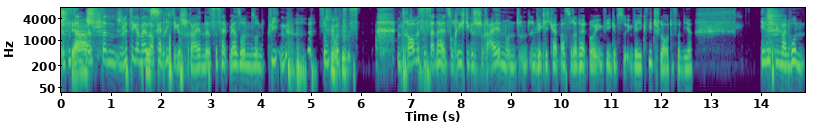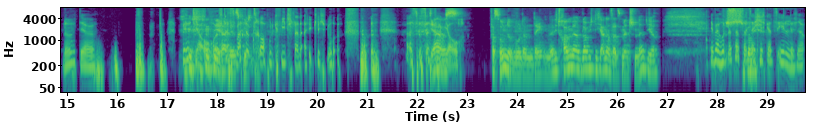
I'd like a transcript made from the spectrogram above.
Das ist, ja, dann, das ist dann witzigerweise auch kein richtiges Schreien. Das ist halt mehr so ein, so ein Quieken. so ein kurzes. Im Traum ist es dann halt so richtiges Schreien und, und in Wirklichkeit machst du dann halt nur irgendwie, gibst du irgendwelche Quietschlaute von dir. Ähnlich wie mein Hund, ne? Der bellt ja auch öfters ja, mal im Traum und quietscht dann eigentlich nur. das ist das ja, mir auch. Was Hunde wohl dann denken. Ne? Die träumen ja, glaube ich, nicht anders als Menschen. Ne? Die, ja, bei Hunden ist das tatsächlich ganz ähnlich, ja.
